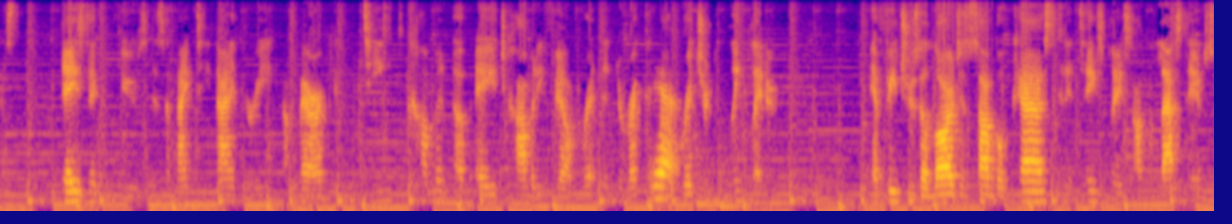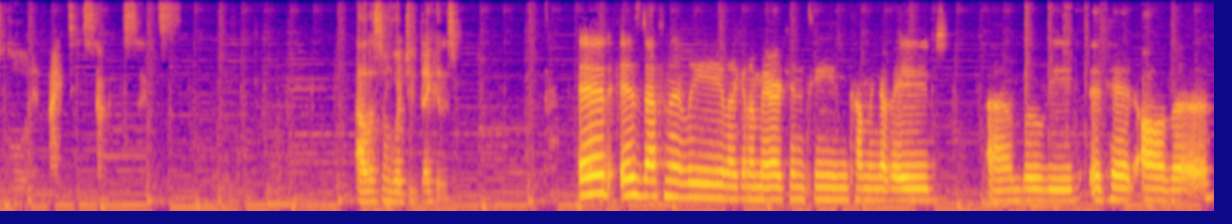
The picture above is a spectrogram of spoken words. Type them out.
this. Dazed and Confused a 1993 American teen coming of age comedy film written and directed Yeah. by Richard Linklater. It features a large ensemble cast and it takes place on the last day of school in 1976. Allison, what'd you think of this? It is definitely like an American teen coming of age uh, movie. It hit all the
